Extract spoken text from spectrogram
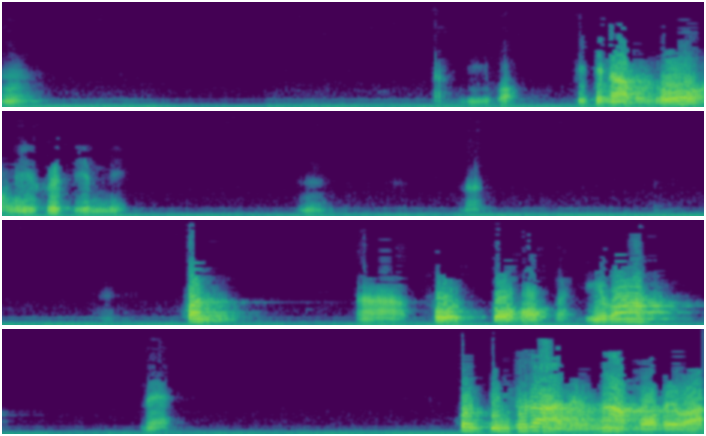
อืมดีบอกพิจารณาบุรู้นี่คือศีลนี่ อืมนั่นคน ดีบ่เนี่ยคนกินสุราเนี่ยง่ามบอไปว่า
